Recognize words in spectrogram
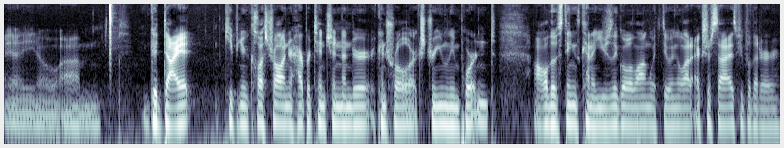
uh, you know, um, good diet, keeping your cholesterol and your hypertension under control are extremely important. All those things kind of usually go along with doing a lot of exercise. People that are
